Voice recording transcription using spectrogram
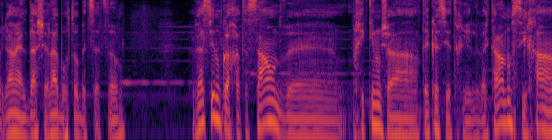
וגם הילדה שלה באותו בית ספר. ועשינו ככה את הסאונד וחיכינו שהטקס יתחיל, והייתה לנו שיחה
